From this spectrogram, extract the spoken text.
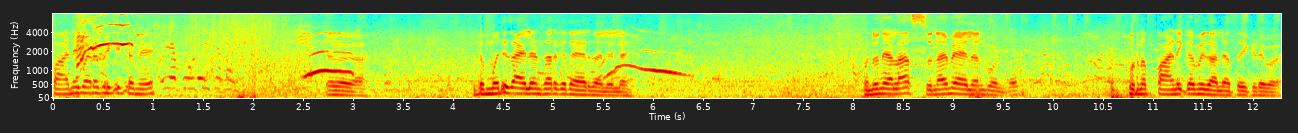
पाणी बऱ्यापैकी कमी आहे. बघा. इथं मध्येच आयलंड सारखं तयार झालेलं आहे. म्हणून याला सुनामी आयलंड बोलतात. पूर्ण पाणी कमी झालं आता इकडे बघा.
